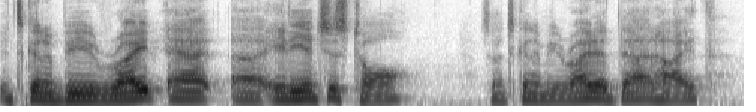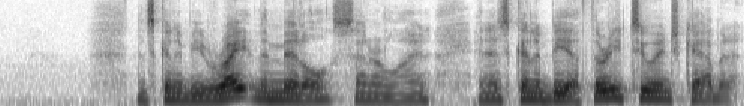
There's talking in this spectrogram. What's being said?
it's going to be right at uh, 80 inches tall. So it's going to be right at that height. It's going to be right in the middle, center line, and it's going to be a 32 inch cabinet.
